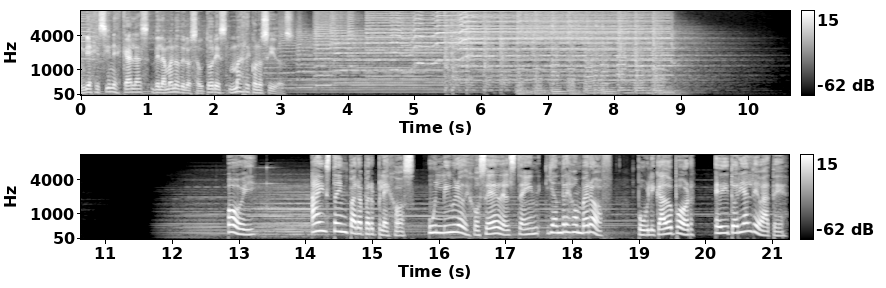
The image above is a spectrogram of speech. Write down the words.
Un viaje sin escalas de la mano de los autores más reconocidos. Hoy, Einstein para Perplejos, un libro de José Edelstein y Andrés Gomberov, publicado por Editorial Debate.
